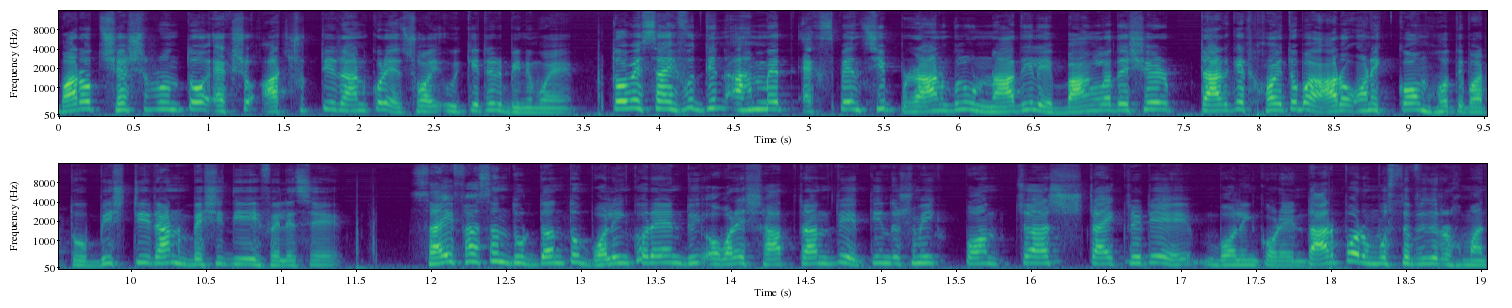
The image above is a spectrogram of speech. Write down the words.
ভারত শেষ পর্যন্ত একশো আটষট্টি রান করে ছয় উইকেটের বিনিময়ে। তবে সাইফুদ্দিন আহমেদ এক্সপেন্সিভ রানগুলো না দিলে বাংলাদেশের টার্গেট হয়তোবা আরও অনেক কম হতে পারত, বিশটি রান বেশি দিয়ে ফেলেছে। সাইফ হাসান দুর্দান্ত বোলিং করেন, দুই ওভারে সাত রান দিয়ে তিন দশমিক পঞ্চাশ স্ট্রাইক রেটে বোলিং করেন। তারপর মুস্তাফিজুর রহমান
